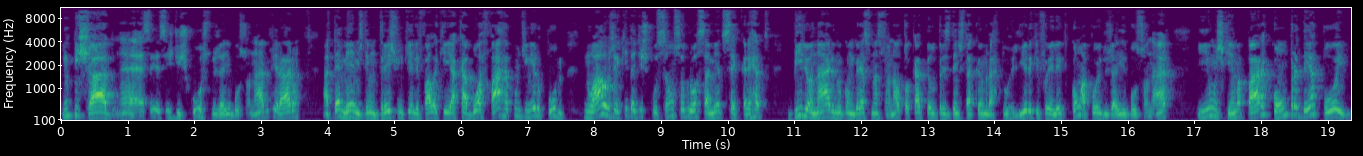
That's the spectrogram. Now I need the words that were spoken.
empichado. Né? Esses discursos de Jair Bolsonaro viraram até memes. Tem um trecho em que ele fala que acabou a farra com dinheiro público. No auge aqui da discussão sobre o orçamento secreto, bilionário no Congresso Nacional, tocado pelo presidente da Câmara, Arthur Lira, que foi eleito com apoio do Jair Bolsonaro, e um esquema para compra de apoio,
